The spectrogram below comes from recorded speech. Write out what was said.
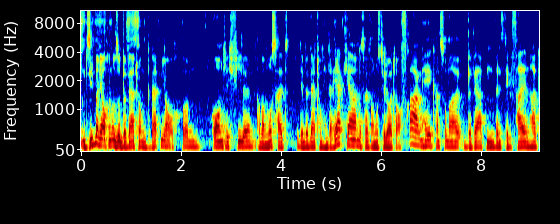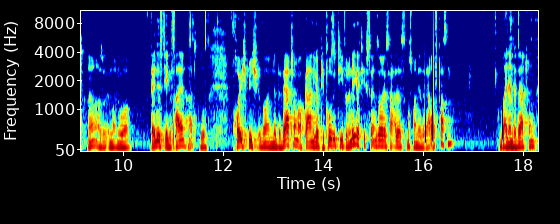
Und sieht man ja auch in unseren Bewertungen, bewerten ja auch ähm, ordentlich viele, aber man muss halt den Bewertungen hinterherkehren. Das heißt, man muss die Leute auch fragen, hey, kannst du mal bewerten, wenn es dir gefallen hat? Ne? Also immer nur wenn es dir gefallen hat. Also freue ich mich über eine Bewertung, auch gar nicht, ob die positiv oder negativ sein soll, ist ja alles, muss man ja sehr aufpassen bei den Bewertungen.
